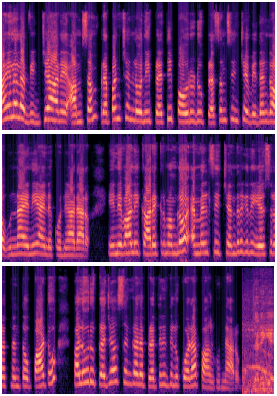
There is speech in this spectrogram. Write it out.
మహిళల విద్య అనే అంశం ప్రపంచంలోని ప్రతి పౌరుడు ప్రశంసించే విధంగా ఉన్నాయని ఆయన కొనియాడారు. ఈ నివాళి కార్యక్రమంలో ఎమ్మెల్సీ చంద్రగిరి యేసురత్నంతో పాటు పలువురు ప్రజా సంఘాల ప్రతినిధులు కూడా పాల్గొన్నారు. జరిగే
